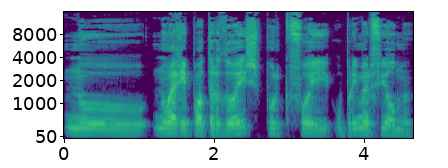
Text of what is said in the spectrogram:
no, no Harry Potter 2, porque foi o primeiro filme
